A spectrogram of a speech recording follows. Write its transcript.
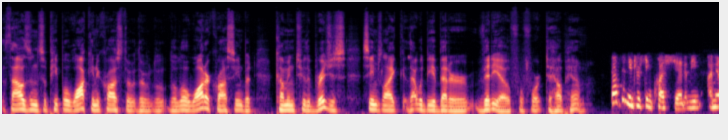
thousands of people walking across the, the, the, low water crossing, but coming to the bridges seems like that would be a better video for, for to help him. That's an interesting question. I mean, I mean,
